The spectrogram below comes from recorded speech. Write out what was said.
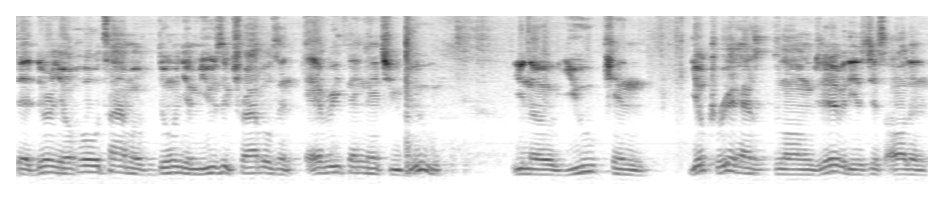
that during your whole time of doing your music travels and everything that you do, you know, you can your career has longevity. It's just all in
